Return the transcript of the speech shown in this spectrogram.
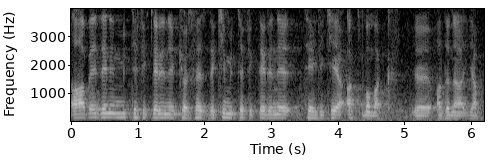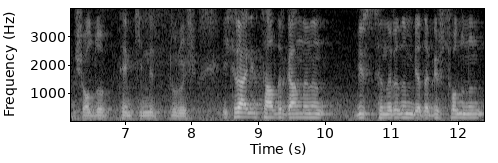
ABD'nin müttefiklerini, Körfez'deki müttefiklerini tehlikeye atmamak e, adına yapmış olduğu temkinli duruş, İsrail'in saldırganlığının bir sınırının ya da bir sonunun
